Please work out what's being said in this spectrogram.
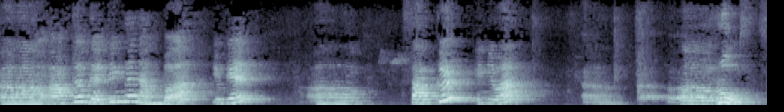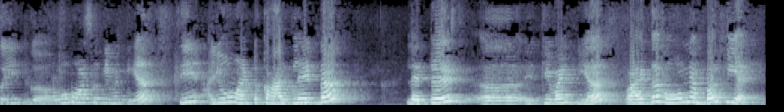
uh, after getting the number you can uh, circle in your uh, uh, rooms. So room also given here. See, you want to calculate the letters uh, given here. Write the room number here.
